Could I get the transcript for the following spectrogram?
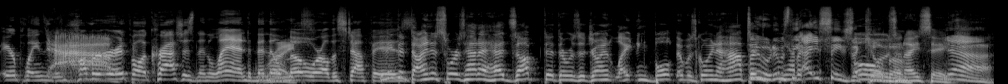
airplanes and just hover Earth while it crashes, and then land, and then they'll Right. know where all the stuff is. You think the dinosaurs had a heads up that there was a giant lightning bolt that was going to happen? Dude, it was Yeah, the but- ice age that Oh, killed it was them. an ice age. Yeah,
